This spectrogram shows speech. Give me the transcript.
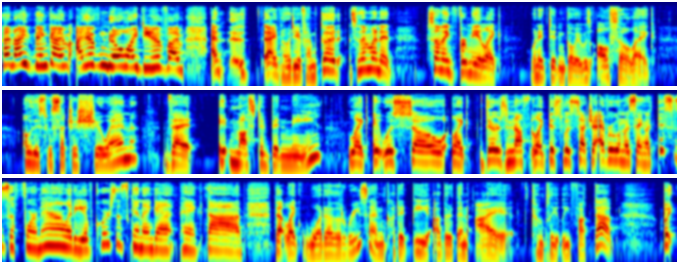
and i think i'm i have no idea if i'm and uh, i have no idea if i'm good. So then when it something for me like when it didn't go it was also like oh this was such a shoe in that it must have been me. Like it was so like there's nothing like this was such a everyone was saying like this is a formality. Of course it's gonna get picked up. That like what other reason could it be other than i completely fucked up? But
